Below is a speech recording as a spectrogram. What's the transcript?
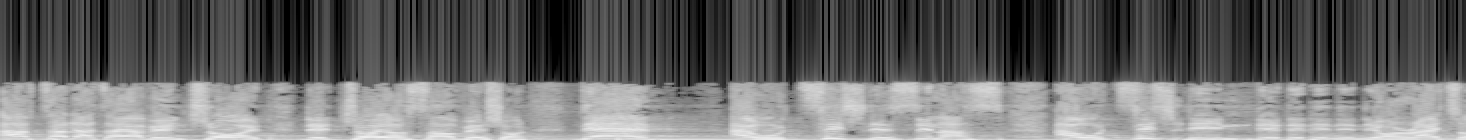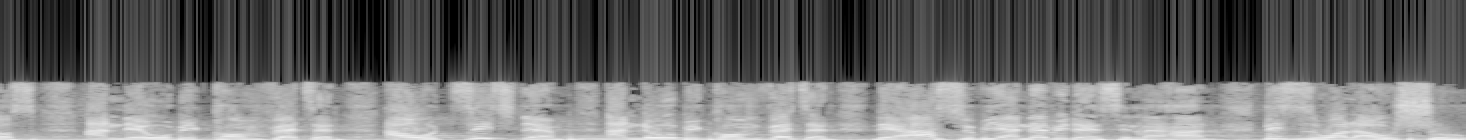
after that I have enjoyed the joy of salvation, then I will teach the sinners. I will teach the, the, the, the, the unrighteous and they will be converted. I will teach them and they will be converted. There has to be an evidence in my hand. This is what I will show.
